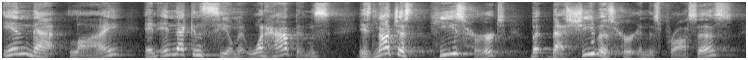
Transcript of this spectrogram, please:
in that lie and in that concealment. What happens is not just he's hurt, but Bathsheba's hurt in this process.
